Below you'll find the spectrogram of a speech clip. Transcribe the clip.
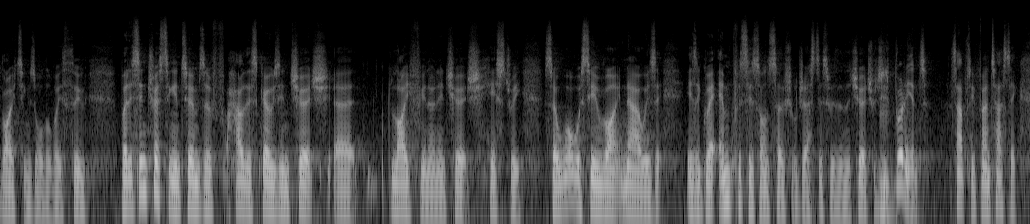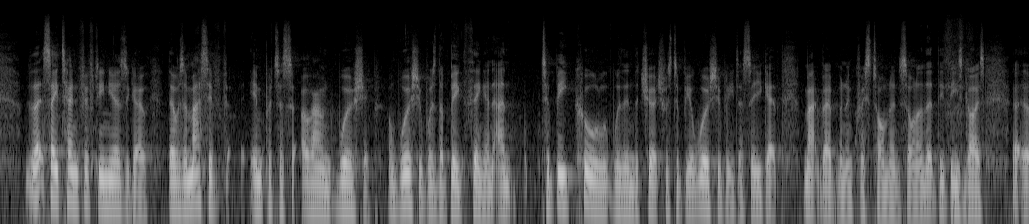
writings all the way through. But it's interesting in terms of how this goes in church uh, life, you know, and in church history. So what we're seeing right now is, is a great emphasis on social justice within the church, which is Mm. brilliant. It's absolutely fantastic. Let's say 10, 15 years ago, there was a massive impetus around worship, and worship was the big thing, and, and to be cool within the church was to be a worship leader. So you get Matt Redman and Chris Tomlin and so on. And the, the, these guys, uh, uh,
